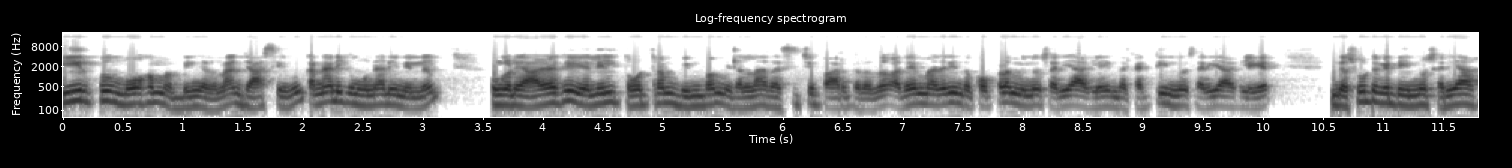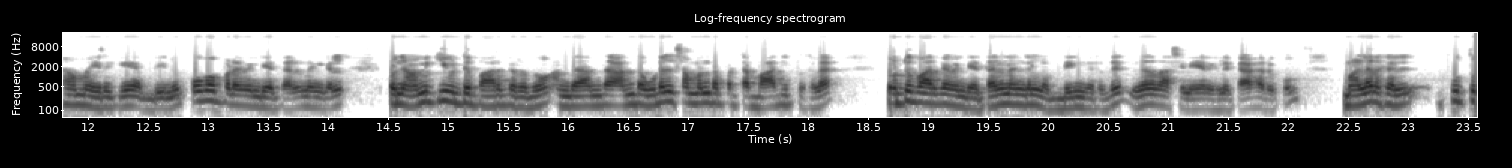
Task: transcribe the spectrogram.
ஈர்ப்பு மோகம் அப்படிங்கிறதெல்லாம் ஜாஸ்தி இருக்கும். கண்ணாடிக்கு முன்னாடி நின்று உங்களுடைய அழகு எழில் தோற்றம் பிம்பம் இதெல்லாம் ரசித்து பார்க்கிறதோ அதே மாதிரி இந்த கொப்பளம் இன்னும் சரியாகலையே இந்த கட்டி இன்னும் சரியாகலையே இந்த சூட்டுக்கட்டி இன்னும் சரியாகாம இருக்கே அப்படின்னு கோபப்பட வேண்டிய தருணங்கள் கொஞ்சம் அமுக்கி விட்டு பார்க்கிறதும் அந்த அந்த அந்த உடல் சம்பந்தப்பட்ட பாதிப்புகளை தொட்டு பார்க்க வேண்டிய தருணங்கள் அப்படிங்கிறது மிதராசி நேயர்களுக்காக இருக்கும். மலர்கள் பூத்து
